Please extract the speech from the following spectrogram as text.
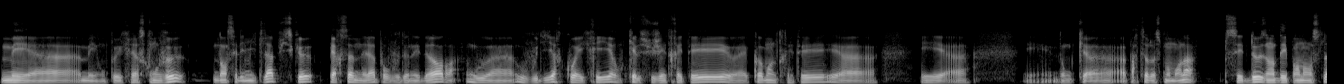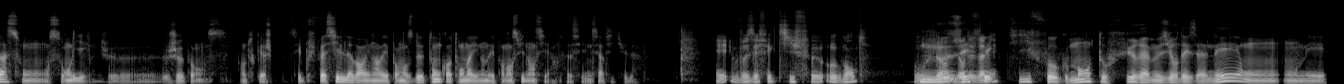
Mais, euh, mais on peut écrire ce qu'on veut dans ces limites-là, puisque personne n'est là pour vous donner d'ordre ou, euh, ou, vous dire quoi écrire, quel sujet traiter, comment le traiter. Et, et, donc, à partir de ce moment-là, ces deux indépendances-là sont, sont, liées, je, je, pense. En tout cas, c'est plus facile d'avoir une indépendance de ton quand on a une indépendance financière. Ça, c'est une certitude. Et vos effectifs euh, augmentent Nos effectifs augmentent au fur et à mesure des années. On, est,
